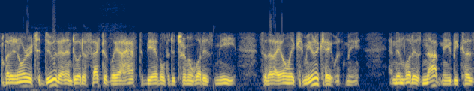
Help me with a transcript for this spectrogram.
But in order to do that and do it effectively, I have to be able to determine what is me so that I only communicate with me and then what is not me because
